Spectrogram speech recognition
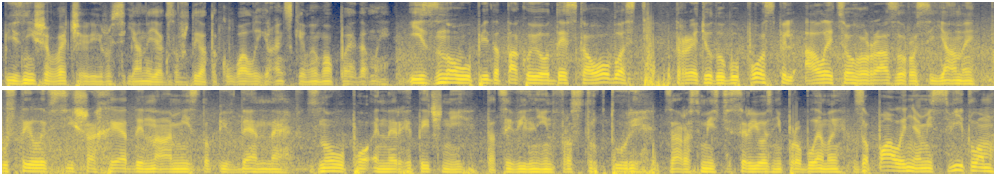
Пізніше ввечері росіяни, як завжди, атакували іранськими мопедами. І знову під атакою Одеська область, третю добу поспіль, але цього разу росіяни пустили всі шахеди на місто Південне. Знову по енергетичній та цивільній інфраструктурі. Зараз в місті серйозні проблеми з опаленням і світлом,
